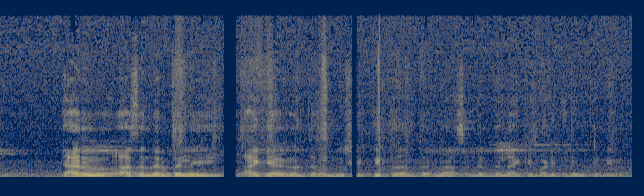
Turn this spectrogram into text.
ಯಾರು ಆ ಸಂದರ್ಭದಲ್ಲಿ ಆಯ್ಕೆ ಆಗುವಂಥ ಒಂದು ಶಕ್ತಿ ಇತ್ತು ಅಂಥವ್ರನ್ನ ಆ ಸಂದರ್ಭದಲ್ಲಿ ಆಯ್ಕೆ ಮಾಡಿದ್ದಾರೆ ಅಂತೇಳಿ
